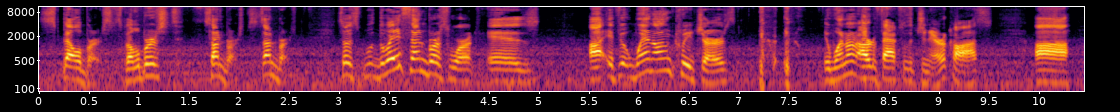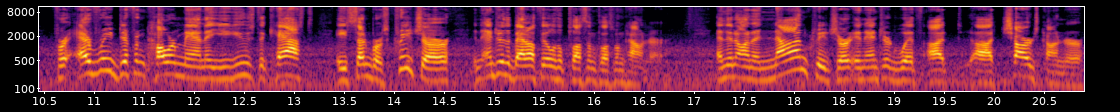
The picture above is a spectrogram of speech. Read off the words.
Spellburst. Spellburst? Sunburst. Sunburst. So the way Sunburst worked is uh, if it went on creatures, it went on artifacts with a generic cost. Uh, for every different color mana you use to cast a Sunburst creature, and enter the battlefield with a plus one plus one counter. And then on a non-creature, it entered with a, a charge counter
